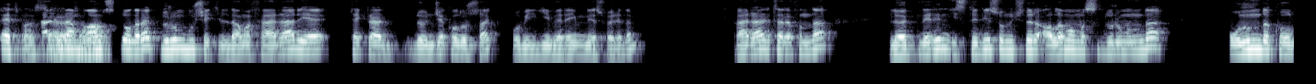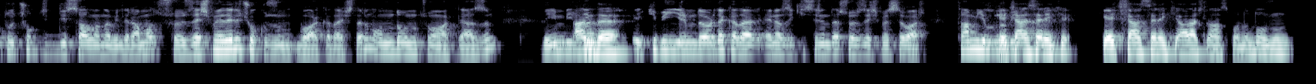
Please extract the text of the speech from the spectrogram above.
Etmez. Evet Ferrari'den ama bağımsız olarak durum bu şekilde. Ama Ferrari'ye tekrar dönecek olursak, o bilgiyi vereyim diye söyledim. Ferrari tarafında Leclerc'in istediği sonuçları alamaması durumunda onun da koltuğu çok ciddi sallanabilir ama sözleşmeleri çok uzun bu arkadaşların. Onu da unutmamak lazım. Benim ben bildiğim de 2024'e kadar en az ikisinin de sözleşmesi var. Tam yılını Geçen seneki geçen seneki araç lansmanında uzun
